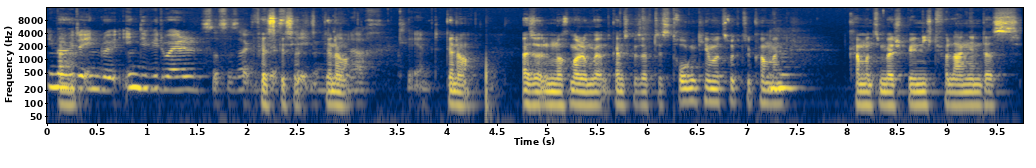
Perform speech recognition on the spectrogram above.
immer äh, wieder individuell sozusagen festgesetzt, genau. nach Klient. Genau. Also nochmal, um ganz kurz auf das Drogenthema zurückzukommen, mhm. kann man zum Beispiel nicht verlangen, dass,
